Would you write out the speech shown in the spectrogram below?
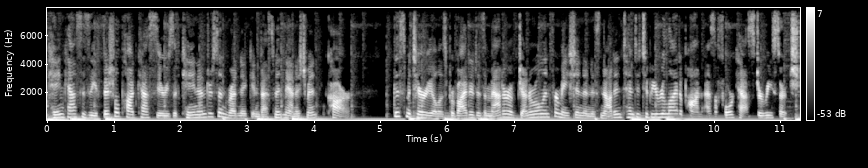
KayneCast is the official podcast series of Kayne Anderson Rudnick Investment Management, KAR. This material is provided as a matter of general information and is not intended to be relied upon as a forecast or research.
